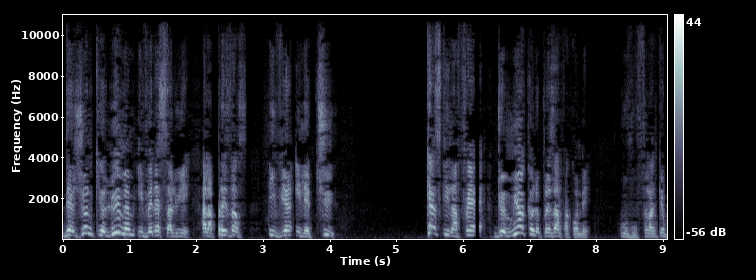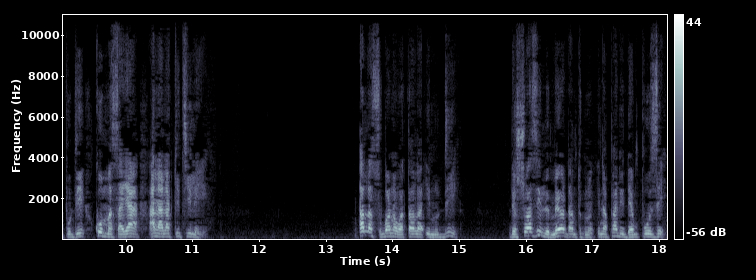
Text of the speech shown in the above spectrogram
des jeunes que lui-même il venait saluer à la présence. Il vient, il les tue. Qu'est-ce qu'il a fait de mieux que le président Fakonde Vous vous flanquez pour dire que Masaya Allah kitile. Allah subhanahu wa ta'ala, il nous dit de choisir le meilleur d'entre nous. Il n'a pas dit d'imposer.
